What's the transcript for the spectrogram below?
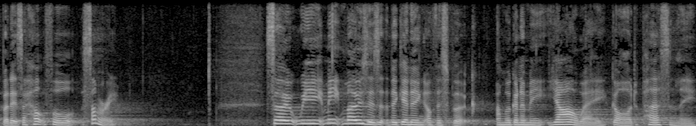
but it's a helpful summary. So we meet Moses at the beginning of this book, and we're going to meet Yahweh, God, personally,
